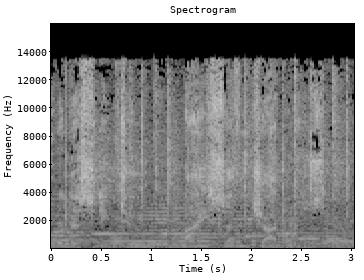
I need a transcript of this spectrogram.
were listening to My Seven Chakras.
